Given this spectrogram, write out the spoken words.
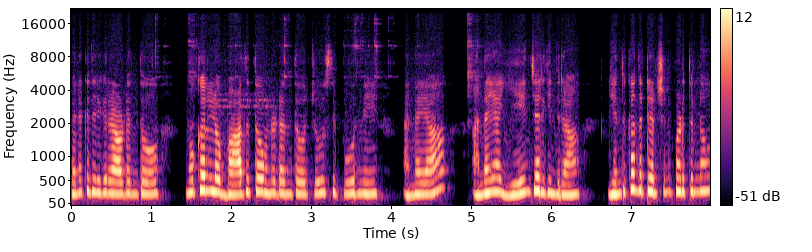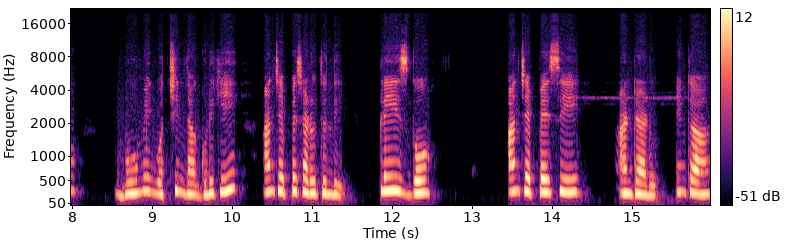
వెనక్కి తిరిగి రావడంతో ముఖంలో బాధతో ఉండడంతో చూసి పూర్ణి అన్నయ్య అన్నయ్య ఏం జరిగిందిరా? ఎందుకంత టెన్షన్ పడుతున్నావు? భూమి వచ్చిందా గుడికి? అని చెప్పేసి అడుగుతుంది. ప్లీజ్ గో అని చెప్పేసి అంటాడు. ఇంకా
